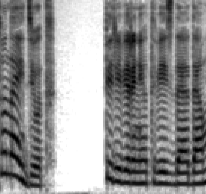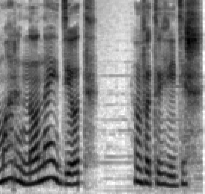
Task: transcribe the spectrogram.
то найдет. Перевернет весь до Адамар, но найдет. Вот увидишь».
